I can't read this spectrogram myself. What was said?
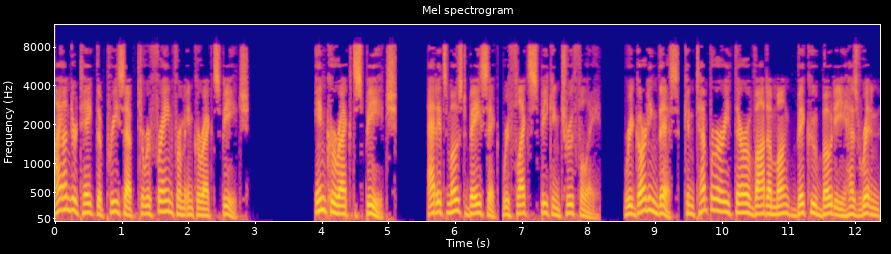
I undertake the precept to refrain from incorrect speech. Incorrect speech, at its most basic, reflects speaking truthfully. Regarding this, contemporary Theravada monk Bhikkhu Bodhi has written,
